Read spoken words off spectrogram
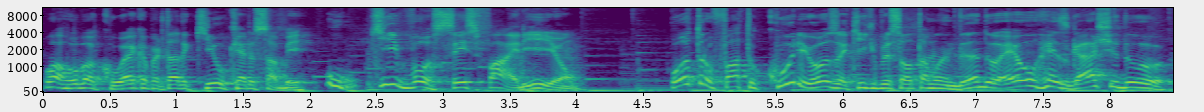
o arroba cueca apertada que eu quero saber. O que vocês fariam? Outro fato curioso aqui que o pessoal tá mandando é o resgate do,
